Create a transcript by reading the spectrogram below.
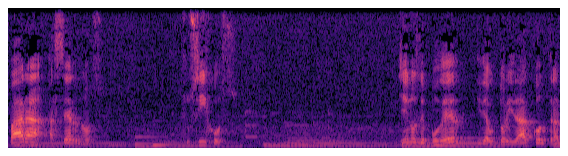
para hacernos sus hijos, llenos de poder y de autoridad contra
